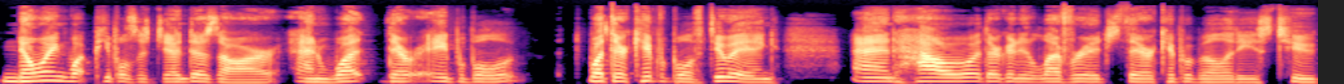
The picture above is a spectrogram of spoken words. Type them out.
knowing what people's agendas are and what they're able what they're capable of doing and how they're going to leverage their capabilities to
